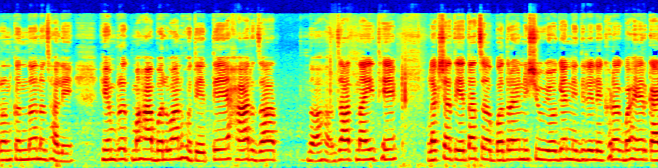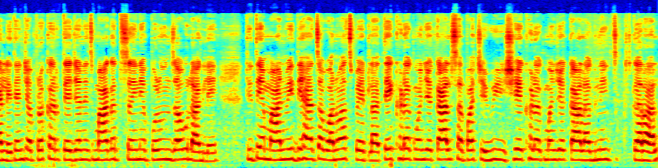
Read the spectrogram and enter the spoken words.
रणकंदन झाले. हेमरथ महाबलवान होते. ते हार जात जात नाहीत हे लक्षात येताच भद्रायूंनी शिवयोग्यांनी दिलेले खडक बाहेर काढले. त्यांच्या प्रखर तेजानेच मागत सैन्य पळून जाऊ लागले. तिथे मानवी देहाचा वनवाच पेटला. ते खडक म्हणजे काल सर्पाचे विष हे खडक म्हणजे काल अग्नीच कराल.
